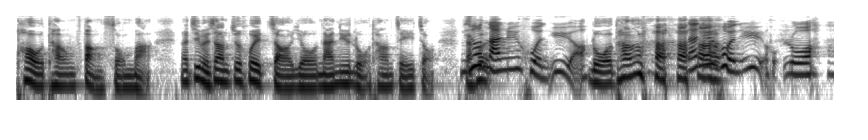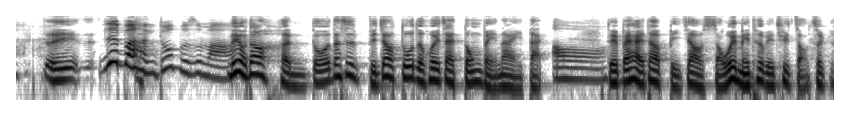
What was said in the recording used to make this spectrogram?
泡汤放松嘛。那基本上就会找有男女裸汤这一种。你说男女混浴哦？裸汤啦，男女混浴裸。对，日本很多不是吗？没有到很多，但是比较多的会在东北那一带。哦，对，北海道比较少，我也没特别去找这个。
